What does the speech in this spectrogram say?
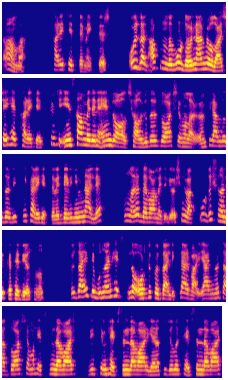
tamam mı? Hareket demektir. O yüzden aslında burada önemli olan şey hep hareket. Çünkü insan bedeni en doğal çalgıdır. Doğaçlamalar ön plandadır. Ritmik hareketle ve devinimlerle bunlara devam ediliyor. Şimdi bak burada şuna dikkat ediyorsunuz. Özellikle bunların hepsinde ortak özellikler var. Yani mesela doğaçlama hepsinde var, ritim hepsinde var, yaratıcılık hepsinde var.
